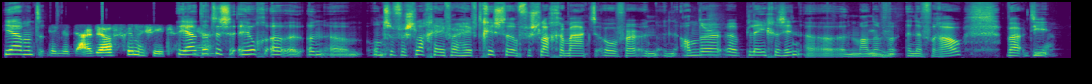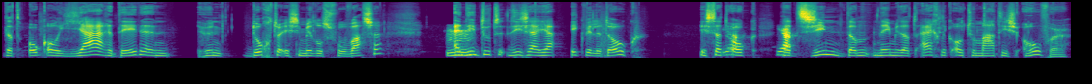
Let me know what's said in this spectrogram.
Ja, want Ik denk dat daar wel verschil in zit. Ja, dat is heel. eh, een, eh, onze verslaggever heeft gisteren een verslag gemaakt over een, een ander eh, pleeggezin, eh, een man en v- en een vrouw, waar die Ja. dat ook al jaren deden. En hun dochter is inmiddels volwassen. En Mhm. die, doet, die zei: Ja, ik wil het ook. Is dat Ja, ook het zien? Dan neem je dat eigenlijk automatisch over.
